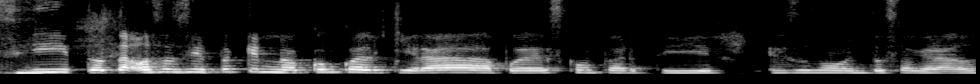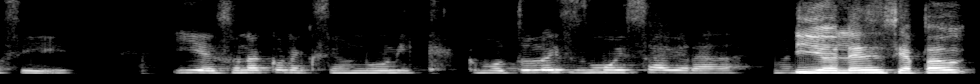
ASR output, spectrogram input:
Sí, total. O sea, siento que no con cualquiera puedes compartir esos momentos sagrados y, y es una conexión única. Como tú lo dices, muy sagrada. Y yo le decía a Pau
